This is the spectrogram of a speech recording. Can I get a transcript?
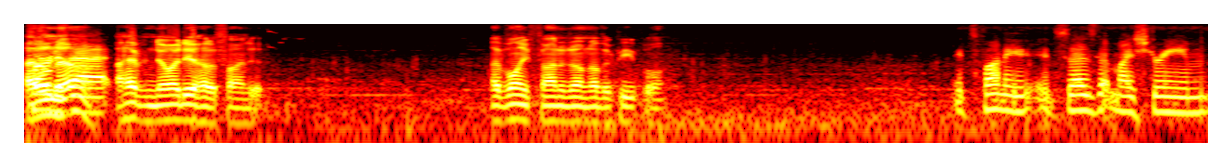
I don't know. of that? I have no idea how to find it. I've only found it on other people. It's funny. It says that my stream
